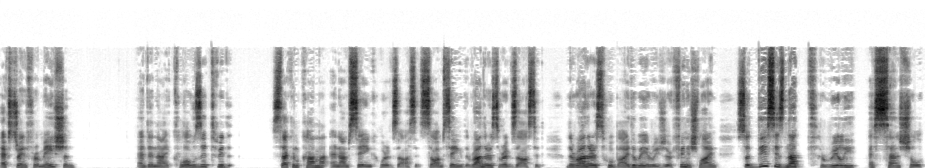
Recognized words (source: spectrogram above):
extra information and then I close it with second comma and I'm saying we're exhausted. So I'm saying the runners were exhausted. The runners who, by the way, reached their finish line. So this is not really essential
